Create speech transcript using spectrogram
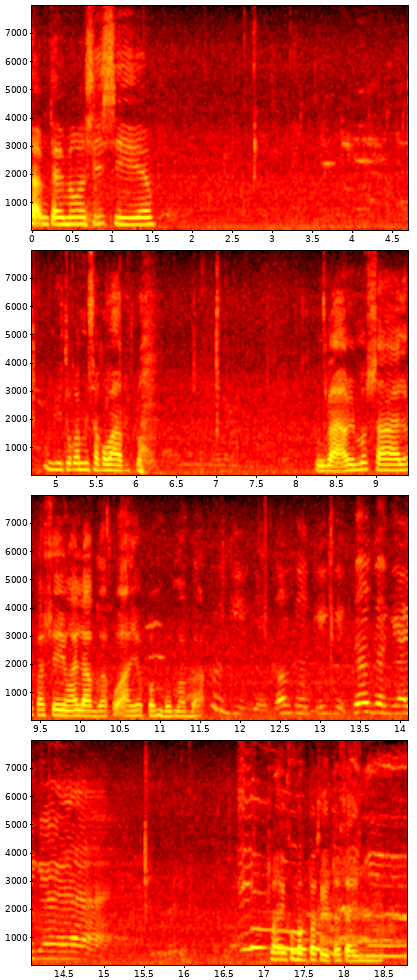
Kain tayo mga sisi. Dito kami sa kwarto. Nag-aalmusal kasi yung alaga ko ayaw pang bumaba. Ayaw ko magpakita sa inyo.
